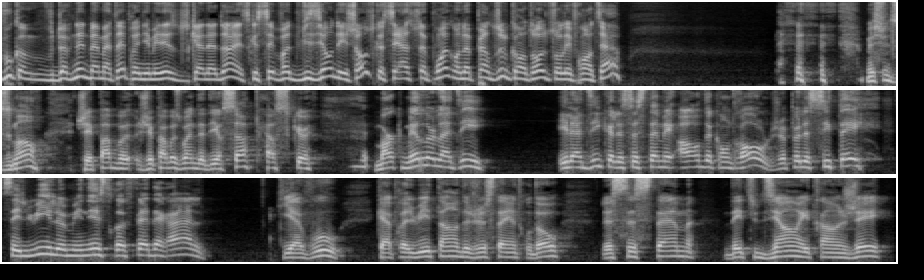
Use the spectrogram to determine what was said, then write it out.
Vous, comme vous devenez demain matin premier ministre du Canada, est-ce que c'est votre vision des choses, que c'est à ce point qu'on a perdu le contrôle sur les frontières? Monsieur Dumont, j'ai pas, j'ai pas besoin de dire ça parce que Mark Miller l'a dit. Il a dit que le système est hors de contrôle. Je peux le citer. C'est lui, le ministre fédéral, qui avoue qu'après huit ans de Justin Trudeau, le système d'étudiants étrangers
